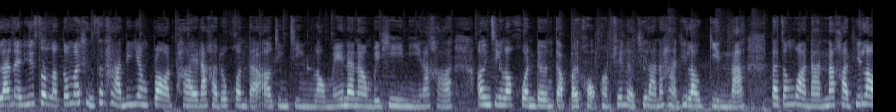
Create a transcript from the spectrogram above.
และในที่สุดเราก็มาถึงสถานที่ยังปลอดภัยนะคะ ทุกคนแต่เอาจริง ๆ เราไม่แนะนำวิธีนี้นะคะ เอาจริง ๆ เราควรเดินกลับไปขอความช่วยเหลือที่ร้านอาหารที่เรากินนะ แต่จังหวะนั้นนะคะที่เรา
